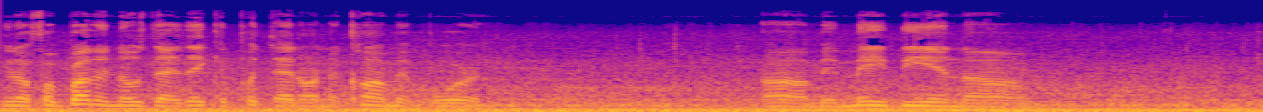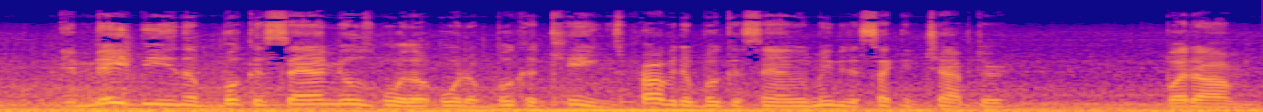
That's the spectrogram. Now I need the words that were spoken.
you know, if a brother knows that, they can put that on the comment board. Um, it may be in um, it may be in the book of Samuel's or the or the book of Kings, probably the book of Samuel, maybe the second chapter. But um,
